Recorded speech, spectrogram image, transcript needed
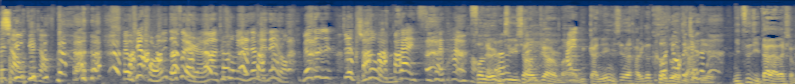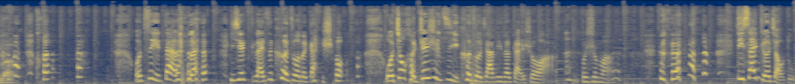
在找我在找，哎我现在好容易得罪人啊，就说明人家没内容，没有就是就是值得我们再一次再探讨。方玲，你至于笑成这样吗？你感觉你现在还是个客座嘉我觉宾，你自己带来了什么？我自己带来了一些来自客座的感受，我就很珍视自己客座嘉宾的感受啊，不是吗？第三者角度，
